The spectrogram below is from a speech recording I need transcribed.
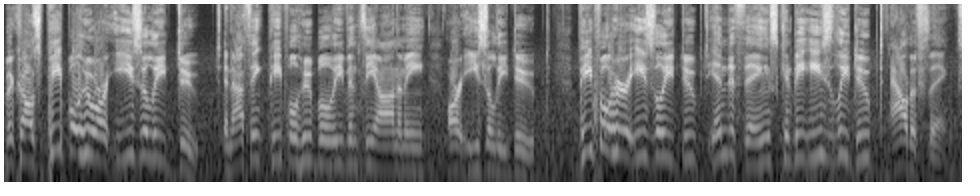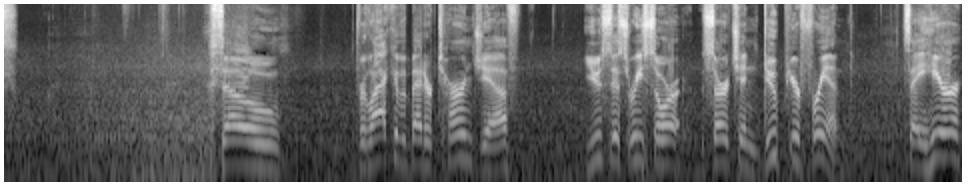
Because people who are easily duped, and I think people who believe in theonomy are easily duped, people who are easily duped into things can be easily duped out of things. So for lack of a better term, Jeff, use this research and dupe your friend. Say, here,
